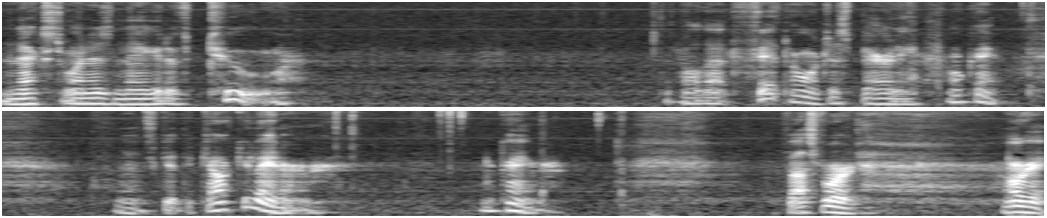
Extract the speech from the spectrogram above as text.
Next one is negative 2. Did all that fit? Oh, just barely. Okay. Let's get the calculator. Okay. Fast forward. Okay,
